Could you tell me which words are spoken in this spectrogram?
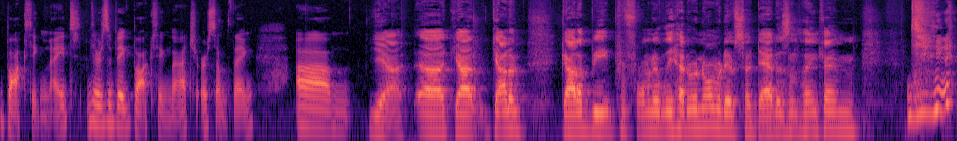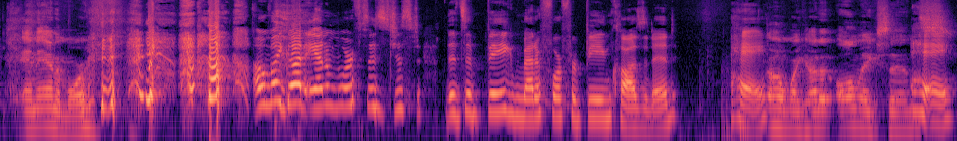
boxing night. There's a big boxing match or something. Um yeah. Uh, got gotta gotta be performatively heteronormative, so Dad doesn't think I'm an animorph. Oh my god, Animorphs is just it's a big metaphor for being closeted. Hey. oh my god, it all makes sense. Hey.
